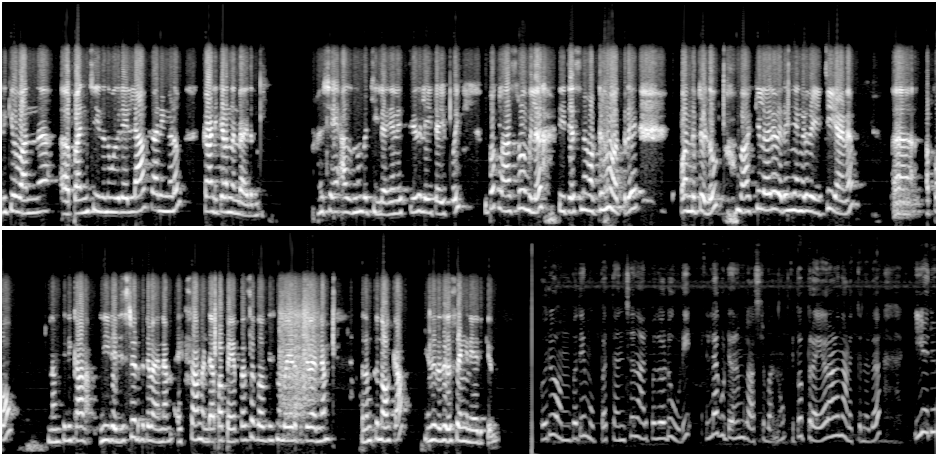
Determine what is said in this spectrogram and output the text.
എനിക്ക് വന്ന് പഞ്ച് ചെയ്യുന്നത് മുതൽ എല്ലാ കാര്യങ്ങളും കാണിക്കണം എന്നുണ്ടായിരുന്നു. പക്ഷെ അതൊന്നും പറ്റിയില്ല. ഞാൻ എത്തിയത് ലേറ്റ് ആയി പോയി. ഇപ്പൊ ക്ലാസ് റൂമിൽ ടീച്ചേഴ്സിന്റെ മക്കൾ മാത്രമേ വന്നിട്ടുള്ളൂ. ബാക്കിയുള്ളവർ വരെ ഞങ്ങൾ വെയിറ്റ് ചെയ്യാണ്. അപ്പോൾ നമുക്ക് നമുക്കിനി കാണാം. ഇനി രജിസ്റ്റർ എടുത്തിട്ട് വരണം. എക്സാം ഉണ്ട്. അപ്പൊ പേപ്പേഴ്സ് ഒക്കെ ഓഫീസിൽ പോയി എടുത്തിട്ട് വരണം. അപ്പൊ നമുക്ക് നോക്കാം. ഇന്നത്തെ ദിവസം എങ്ങനെയായിരിക്കും. ഒരു ഒമ്പത് മുപ്പത്തഞ്ച് നാൽപ്പതോടു കൂടി എല്ലാ കുട്ടികളും ക്ലാസ്സിൽ വന്നു. ഇപ്പോൾ പ്രെയറാണ് നടക്കുന്നത്. ഈ ഒരു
